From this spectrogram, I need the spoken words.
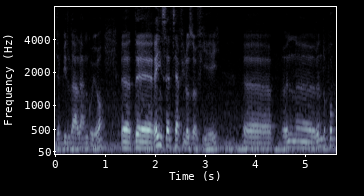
de pildă Alain Guyot, uh, de reinserția filozofiei uh, în rândul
